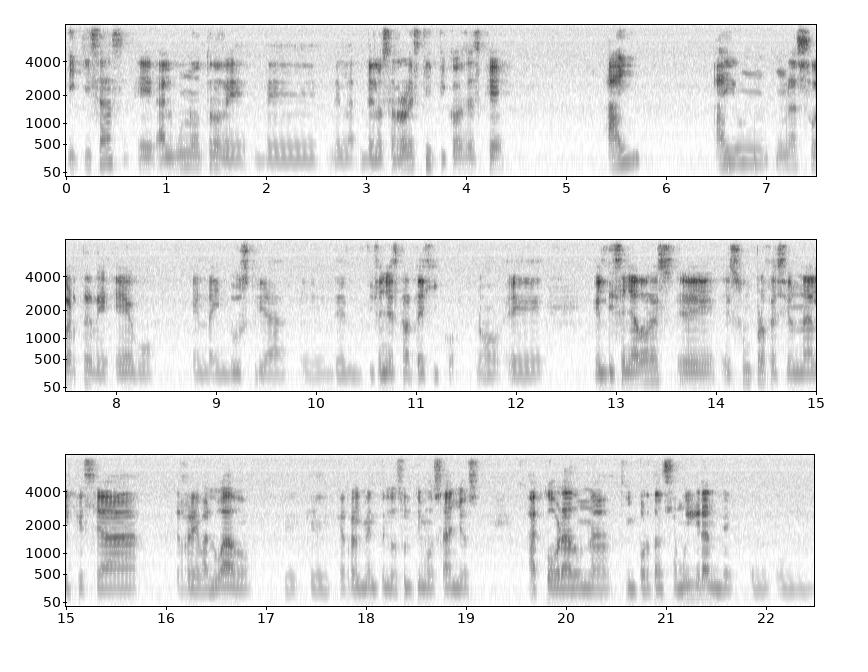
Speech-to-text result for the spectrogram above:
y quizás eh, algún otro de, de, de, los errores típicos es que hay, hay una suerte de ego en la industria del diseño estratégico, ¿no? el diseñador es, es un profesional que se ha reevaluado, que, realmente en los últimos años ha cobrado una importancia muy grande en,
